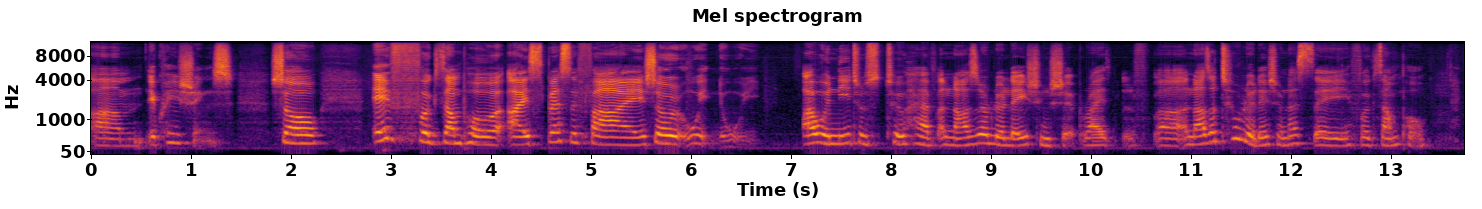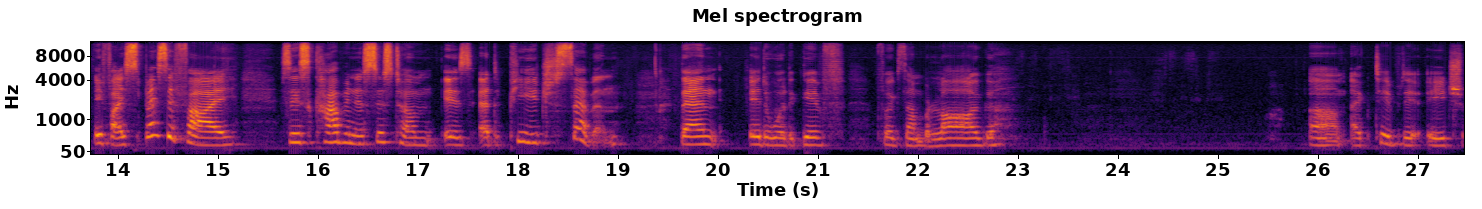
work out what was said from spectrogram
um, equations. So if, for example, I specify, so we, we I will need to, to have another relationship, right? Uh, another two relation, let's say, for example, if I specify this carbonate system is at pH 7, then it would give, for example, log um, activity H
